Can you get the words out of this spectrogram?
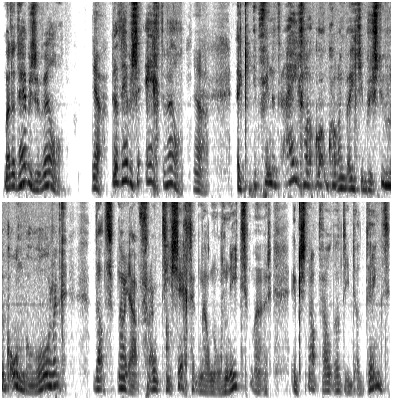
Maar dat hebben ze wel. Ja. Dat hebben ze echt wel. Ja. Ik, ik vind het eigenlijk ook wel een beetje bestuurlijk onbehoorlijk dat, nou ja, Frank die zegt het nou nog niet, maar ik snap wel dat hij dat denkt.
